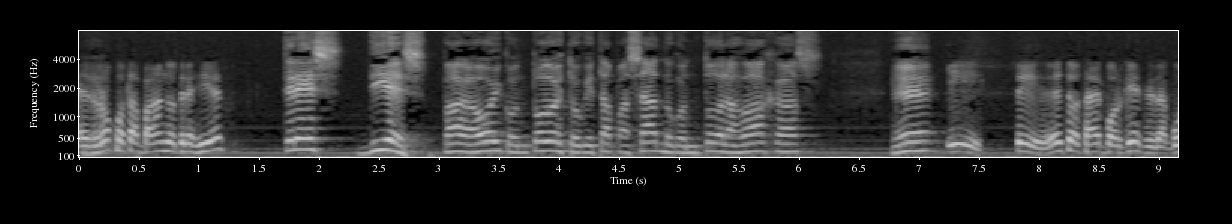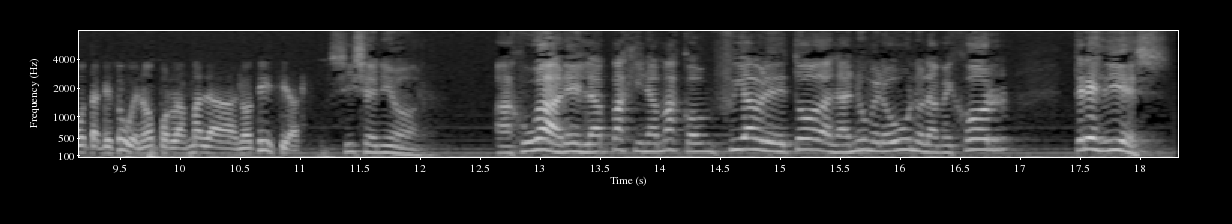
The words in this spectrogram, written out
¿El rojo está pagando 3.10? 3.10 paga hoy con todo esto que está pasando, con todas las bajas. ¿eh? Y sí, esto sabe por qué es esa cuota que sube, ¿no? Por las malas noticias. Sí, señor. A jugar, es la página más confiable de todas, la número uno, la mejor. 310.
